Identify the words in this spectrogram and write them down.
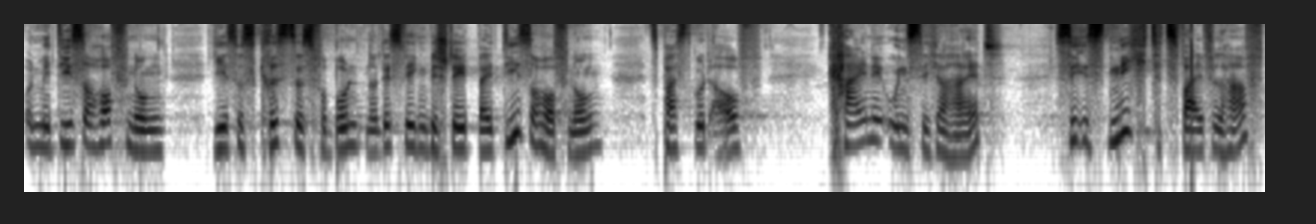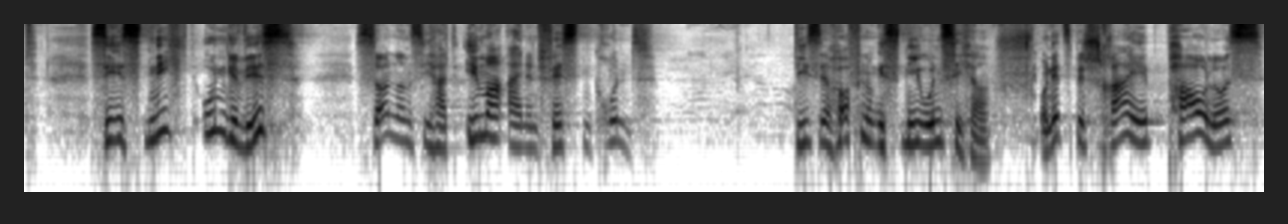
und mit dieser Hoffnung Jesus Christus verbunden. Und deswegen besteht bei dieser Hoffnung, jetzt passt gut auf, keine Unsicherheit. Sie ist nicht zweifelhaft. Sie ist nicht ungewiss, sondern sie hat immer einen festen Grund. Diese Hoffnung ist nie unsicher. Und jetzt beschreibt Paulus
